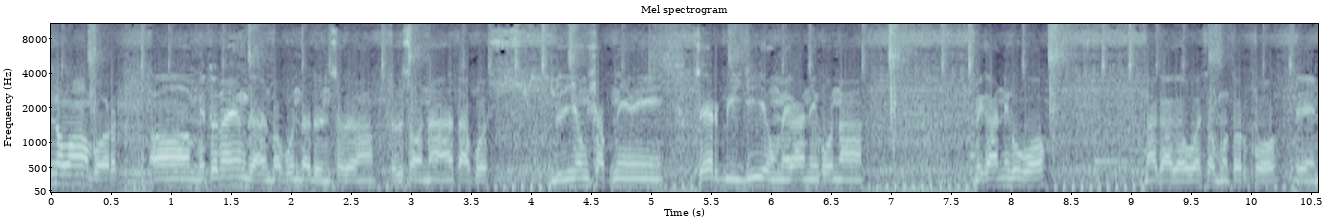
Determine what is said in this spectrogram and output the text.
So, ayun na mga bor. Um, ito na yung daan papunta dun sa Luzona. Tapos, dun yung shop ni Sir BG, yung mekaniko na mekaniko ko na gagawa sa motor ko. Then,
